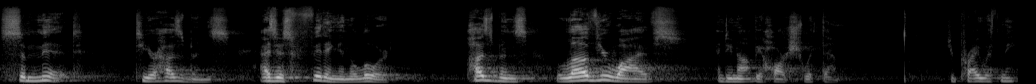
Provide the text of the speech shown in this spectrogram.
submit to your husbands as is fitting in the Lord. Husbands, love your wives and do not be harsh with them. Would you pray with me?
